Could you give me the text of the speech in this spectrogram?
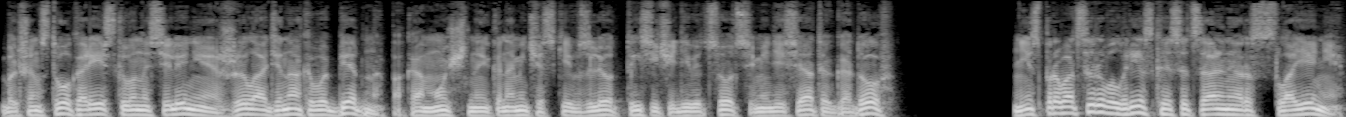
Большинство корейского населения жило одинаково бедно, пока мощный экономический взлет 1970-х годов не спровоцировал резкое социальное расслоение,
